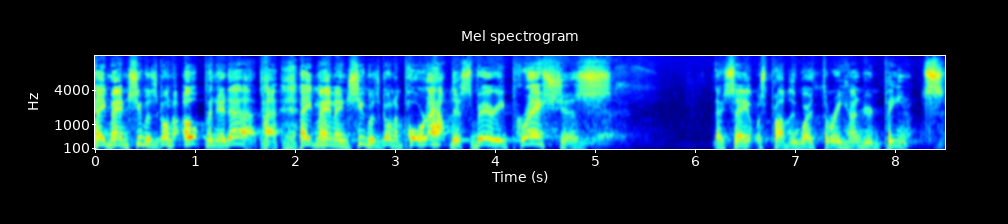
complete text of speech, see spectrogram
Amen. She was going to open it up. Amen. And she was going to pour out this very precious. They say it was probably worth 300 pence.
